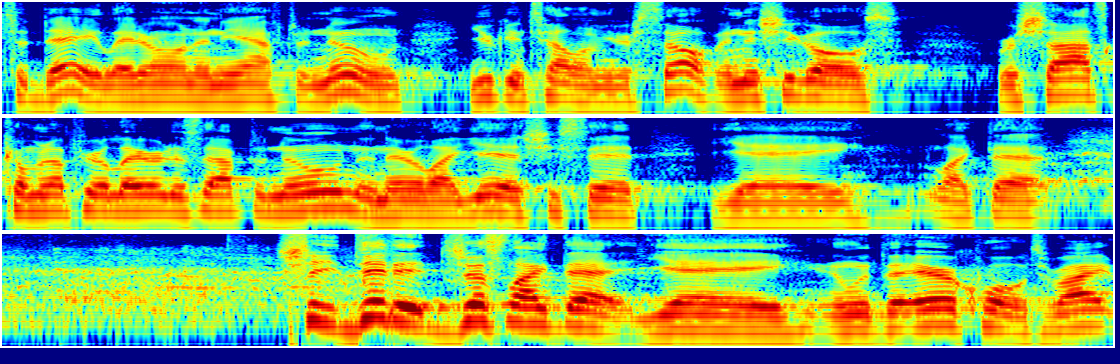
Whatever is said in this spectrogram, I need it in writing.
today, later on in the afternoon, you can tell him yourself. And then she goes, Rashad's coming up here later this afternoon? And they're like, yeah. She said, yay, like that. she did it just like that, yay, and with the air quotes, right?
